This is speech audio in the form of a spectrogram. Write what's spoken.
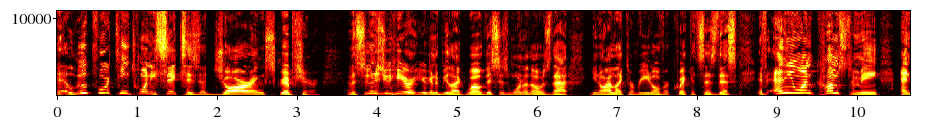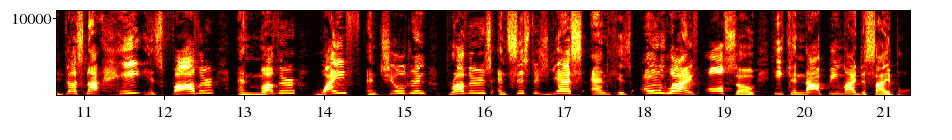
Uh, Luke 14 26 is a jarring scripture. And as soon as you hear it, you're going to be like, whoa, this is one of those that, you know, I like to read over quick. It says this If anyone comes to me and does not hate his father and mother, wife and children, brothers and sisters, yes, and his own life also, he cannot be my disciple.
